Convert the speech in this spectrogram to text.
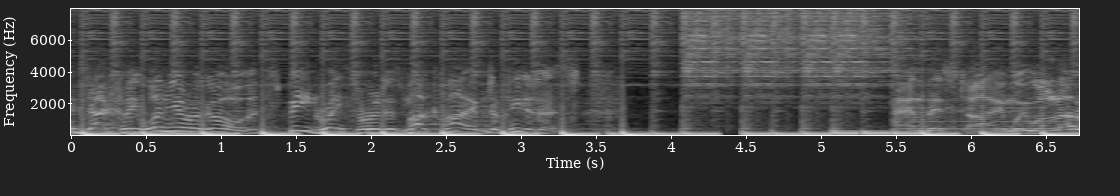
exactly one year ago that Speed Racer and his Mach 5 defeated us. And this time we will not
